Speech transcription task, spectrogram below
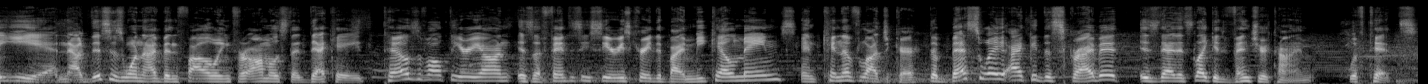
Yeah, now this is one I've been following for almost a decade. Tales of Alethrion is a fantasy series created by Mikael Maines and Kenneth Logiker. The best way I could describe it is that it's like Adventure Time with tits.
